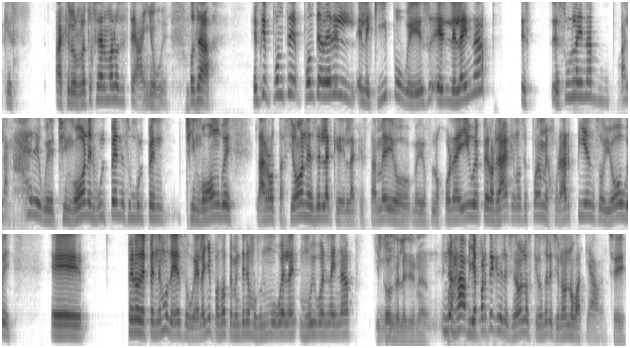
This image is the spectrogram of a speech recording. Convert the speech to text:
que, a que los restos sean malos este año, güey. O sea, es que ponte, ponte a ver el, equipo, güey. el, el line-up es, es, un line-up a la madre, güey. Chingón. El bullpen es un bullpen chingón, güey. La rotación es la que, la que está medio, medio flojona ahí, güey. Pero nada, que no se pueda mejorar, pienso yo, güey. Eh, pero dependemos de eso, güey. El año pasado también teníamos un muy buen, muy buen line-up. Y, todos se lesionaron. Ajá, y aparte que se lesionaron, los que no se lesionaron no bateaban. Sí.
